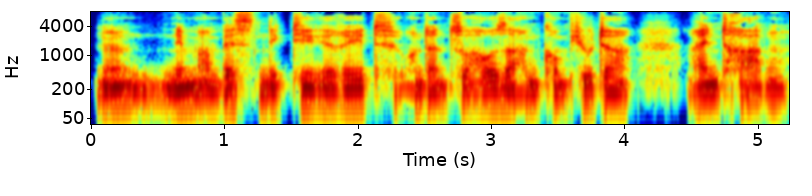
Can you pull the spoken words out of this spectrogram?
Ne, nimm am besten Diktiergerät und dann zu Hause am Computer eintragen.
